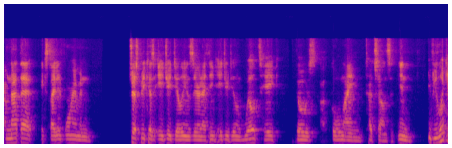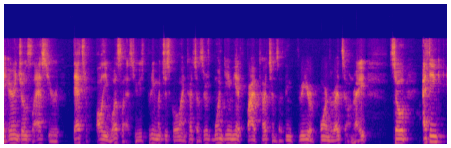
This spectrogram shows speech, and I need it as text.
I'm not that excited for him, and just because AJ Dillon's there, and I think AJ Dillon will take those uh, goal line touchdowns. And if you look at Aaron Jones last year, that's all he was last year. He's pretty much just goal line touchdowns. There's one game he had five touchdowns, I think three or four in the red zone, right? So I think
